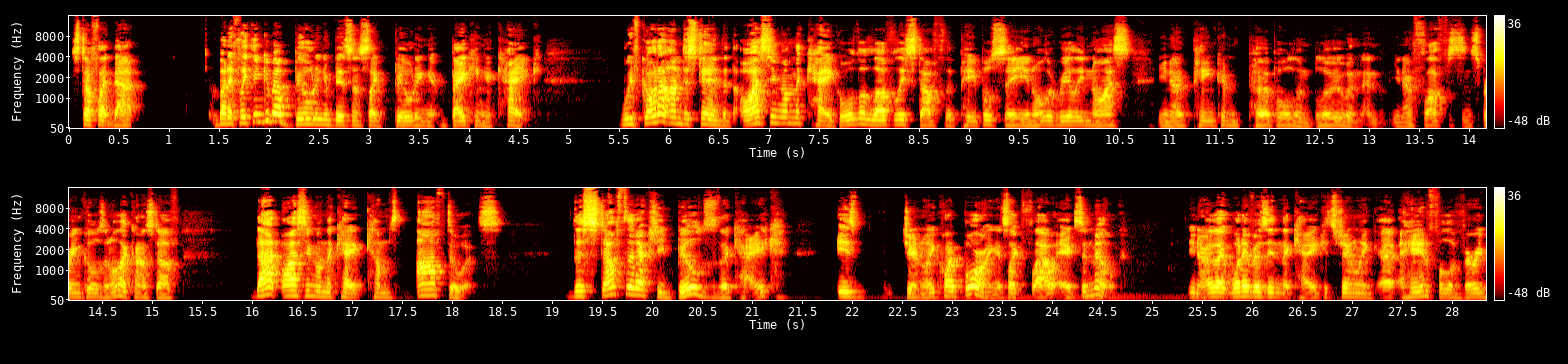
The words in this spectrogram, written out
stuff like that. But if we think about building a business like building, baking a cake, we've got to understand that the icing on the cake, all the lovely stuff that people see, and all the really nice, you know, pink and purple and blue and, and you know, fluffs and sprinkles and all that kind of stuff, that icing on the cake comes afterwards. The stuff that actually builds the cake is generally quite boring. It's like flour, eggs, and milk. You know, like whatever's in the cake, it's generally a handful of very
